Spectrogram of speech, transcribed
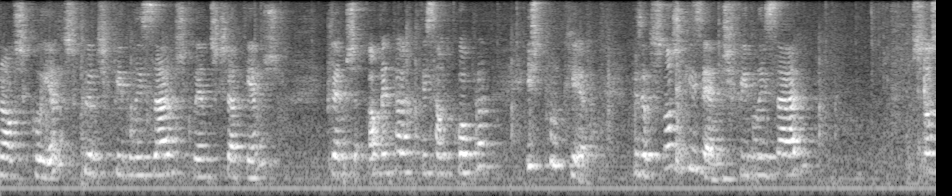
novos clientes, queremos fidelizar os clientes que já temos, queremos aumentar a repetição de compra. Isto porquê? Por exemplo, se nós quisermos fidelizar, se nós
